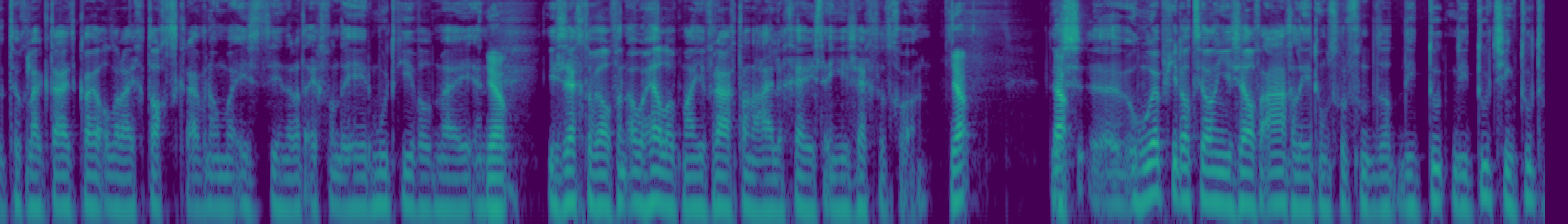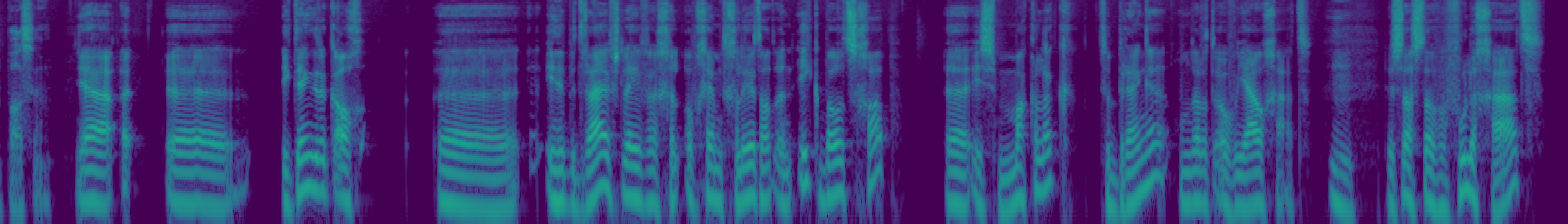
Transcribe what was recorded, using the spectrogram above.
tegelijkertijd kan je allerlei gedachten schrijven. Oh, maar is het inderdaad echt van de Heer? Moet ik hier wat mee? En je zegt er wel van, oh help, maar je vraagt aan de Heilige Geest en je zegt het gewoon. Ja. Dus ja. Uh, hoe heb je dat dan jezelf aangeleerd om soort van dat, die, to die toetsing toe te passen? Ja, ik denk dat ik al in het bedrijfsleven op een gegeven moment geleerd had: een ik-boodschap is makkelijk te brengen, omdat het over jou gaat. Mm. Dus als het over voelen gaat,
